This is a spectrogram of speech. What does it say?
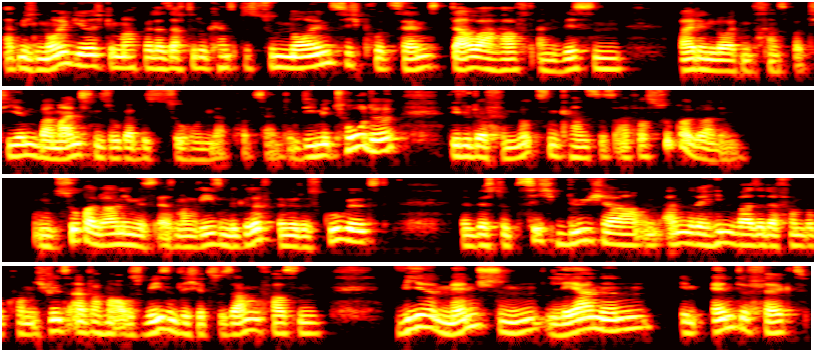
hat mich neugierig gemacht, weil er sagte, du kannst bis zu 90 Prozent dauerhaft an Wissen bei den Leuten transportieren, bei manchen sogar bis zu 100 Prozent. Und die Methode, die du dafür nutzen kannst, ist einfach Superlearning. Und Superlearning ist erstmal ein Riesenbegriff. Wenn du das googelst, dann wirst du zig Bücher und andere Hinweise davon bekommen. Ich will es einfach mal aufs Wesentliche zusammenfassen. Wir Menschen lernen im Endeffekt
